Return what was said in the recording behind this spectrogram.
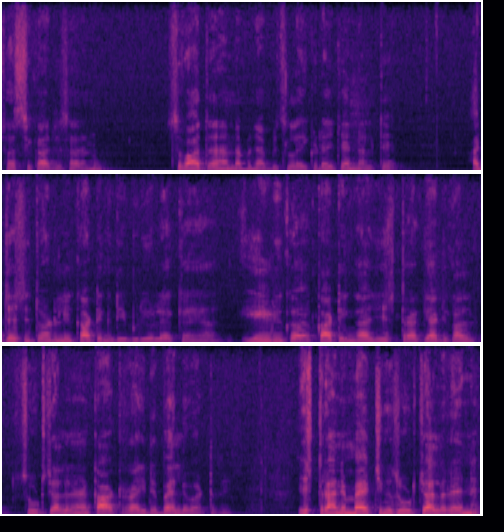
ਸਤਿ ਸ਼੍ਰੀ ਅਕਾਲ ਜੀ ਸਾਰਿਆਂ ਨੂੰ। ਸਵਾਗਤ ਹੈ ਸਾਡਾ ਪੰਜਾਬੀ ਸਿਲਾਈ ਕਢਾਈ ਚੈਨਲ ਤੇ। ਅੱਜ ਅਸੀਂ ਤੁਹਾਡੇ ਲਈ ਕਟਿੰਗ ਦੀ ਵੀਡੀਓ ਲੈ ਕੇ ਆਏ ਹਾਂ। ਇਹ ਜਿਹੜੀ ਕਟਿੰਗ ਆ, ਜਿਸ ਤਰ੍ਹਾਂ ਕਿ ਅੱਜ ਕੱਲ ਸੂਟ ਚੱਲ ਰਹੇ ਨੇ ਕਾਟਰਾਈ ਦੇ ਬੈਲ ਵੱਟ ਦੇ। ਇਸ ਤਰ੍ਹਾਂ ਦੇ ਮੈਚਿੰਗ ਸੂਟ ਚੱਲ ਰਹੇ ਨੇ।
